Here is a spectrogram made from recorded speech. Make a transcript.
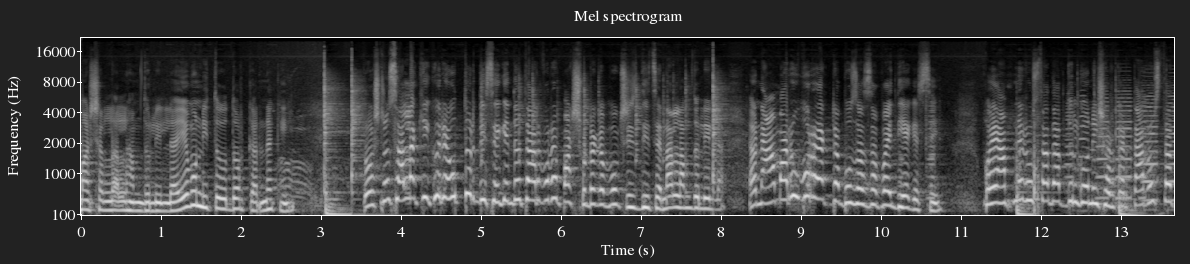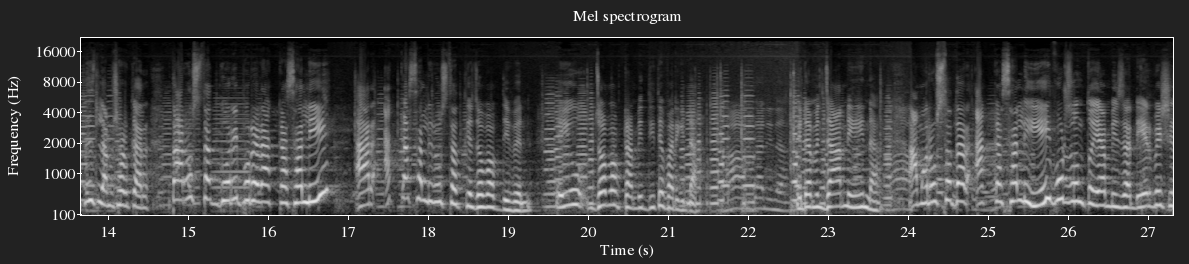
মার্শাল্লাহ আলহামদুলিল্লাহ এমনই তো দরকার নাকি? প্রশ্ন সাল্লা কি করে উত্তর দিছে? কিন্তু তারপরে পাঁচশো টাকা বকশিস দিচ্ছেন আলহামদুলিল্লাহ। এখন আমার উপরও একটা বোঝা চাপাই দিয়ে গেছে। কয়, আপনার ওস্তাদ আব্দুল গনি সরকার, তার ওস্তাদ ইসলাম সরকার, তার ওস্তাদ গরিপুরের আক্কাস আলী আর আক্কাস আলীর ওস্তাদকে জবাব দিবেন। এই জবাবটা আমি দিতে পারি না। এটা আমি জানি না। আমার ওস্তাদ আর আক্কাস আলী এই পর্যন্তই আমি জানি, এর বেশি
